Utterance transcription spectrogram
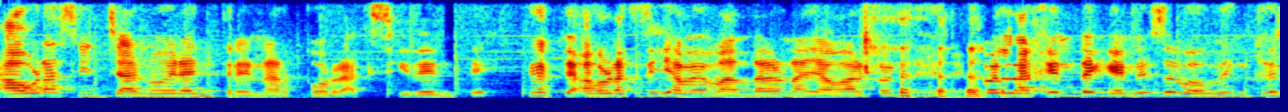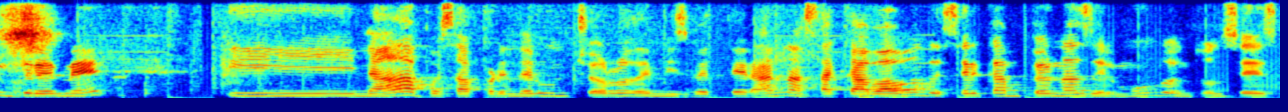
ahora sí ya no era entrenar por accidente, ahora sí ya me mandaron a llamar con, con la gente que en ese momento entrené. Y nada, pues aprender un chorro de mis veteranas. Acababan de ser campeonas del mundo, entonces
